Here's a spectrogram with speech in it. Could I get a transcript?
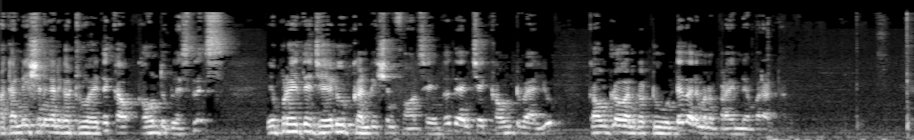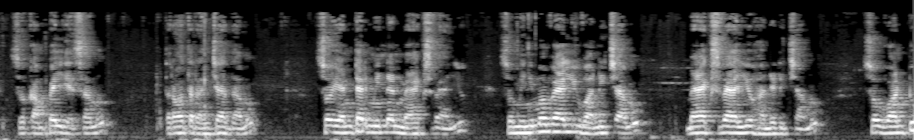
ఆ కండిషన్ కనుక ట్రూ అయితే కౌంట్ ప్లస్ ప్లస్ ఎప్పుడైతే జే లూప్ కండిషన్ ఫాల్స్ అయిందో దాని చెక్ కౌంట్ వాల్యూ కౌంట్లో కనుక టూ ఉంటే దాన్ని మనం ప్రైమ్ నెంబర్ అంటాం. సో కంపైల్ చేసాము తర్వాత రన్ చేద్దాము. So enter min and max value so minimum value one ఇచ్చాము. మ్యాక్స్ వాల్యూ హండ్రెడ్ ఇచ్చాము. So one to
